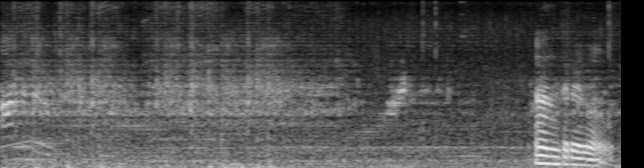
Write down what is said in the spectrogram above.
On the move. And reload.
